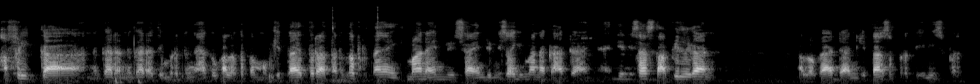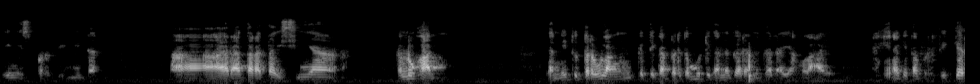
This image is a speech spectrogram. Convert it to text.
Afrika, negara-negara Timur Tengah itu kalau ketemu kita itu rata-rata bertanya gimana Indonesia, Indonesia gimana keadaannya, Indonesia stabil kan? Kalau keadaan kita seperti ini, seperti ini, seperti ini dan uh, rata-rata uh, isinya keluhan dan itu terulang ketika bertemu dengan negara-negara yang lain. Akhirnya kita berpikir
